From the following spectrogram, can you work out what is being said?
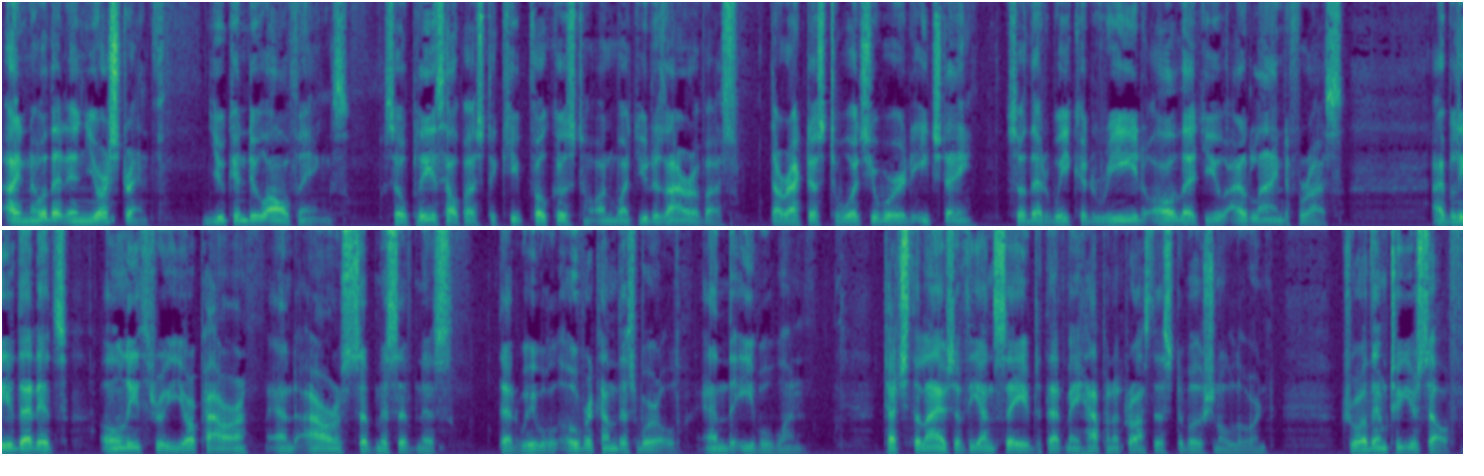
I know that in your strength, you can do all things. So please help us to keep focused on what you desire of us. Direct us towards your word each day so that we could read all that you outlined for us. I believe that it's only through your power and our submissiveness that we will overcome this world and the evil one. Touch the lives of the unsaved that may happen across this devotional, Lord. Draw them to yourself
